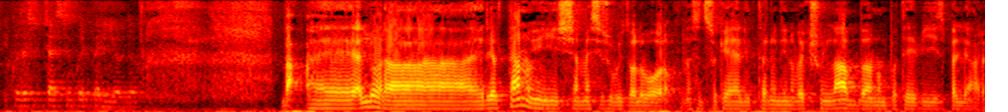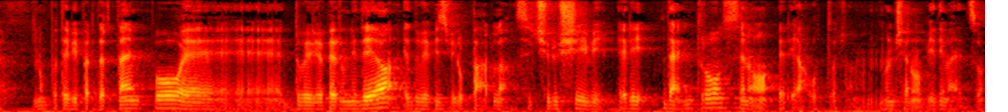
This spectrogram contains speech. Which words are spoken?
e cosa è successo in quel periodo? Bah, eh, allora, in realtà noi ci siamo messi subito al lavoro, nel senso che all'interno di Innovation Lab non potevi sbagliare non potevi perdere tempo e dovevi avere un'idea e dovevi svilupparla. Se ci riuscivi eri dentro, se no eri out, cioè non c'erano vie di mezzo,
